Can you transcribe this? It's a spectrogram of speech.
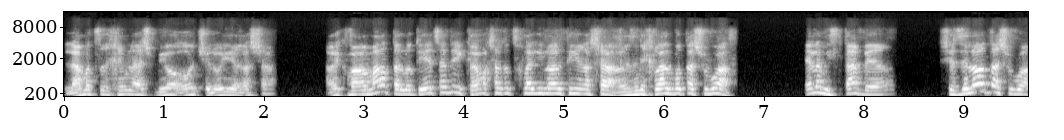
למה צריכים להשביעו עוד שלא יהיה רשע? הרי כבר אמרת לו תהיה צדיק, למה עכשיו אתה צריך להגיד לו אל תהי רשע? הרי זה נכלל באותה שבועה. אלא מסתבר שזה לא אותה שבועה.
